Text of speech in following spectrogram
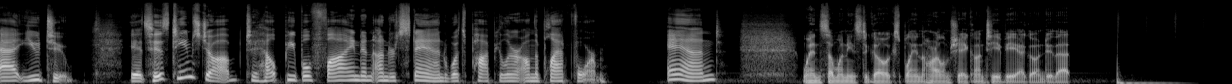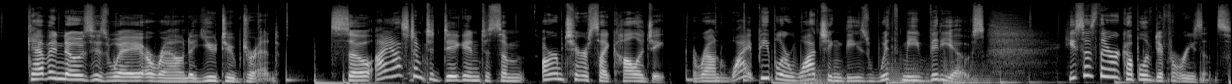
at YouTube. It's his team's job to help people find and understand what's popular on the platform. And when someone needs to go explain the Harlem Shake on TV, I go and do that. Kevin knows his way around a YouTube trend. So I asked him to dig into some armchair psychology around why people are watching these with me videos. He says there are a couple of different reasons.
